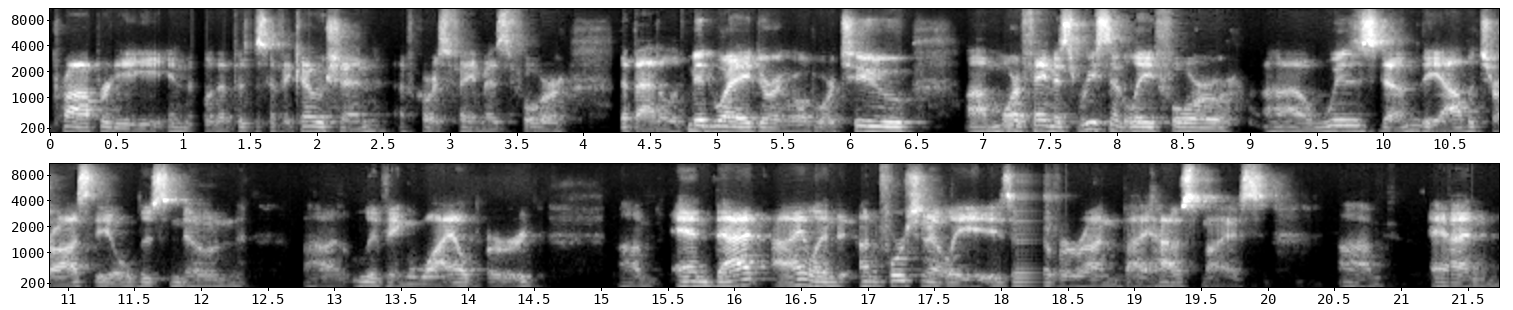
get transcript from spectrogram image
property in the Pacific Ocean, of course, famous for the Battle of Midway during World War II, uh, more famous recently for uh, Wisdom, the albatross, the oldest known uh, living wild bird. Um, and that island, unfortunately, is overrun by house mice. Um, and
